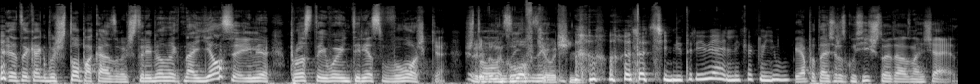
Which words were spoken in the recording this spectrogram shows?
Это как бы что показывает? Что ребенок наелся или просто его интерес в ложке? Что он ловкий очень. Это очень нетривиальный, как минимум. Я пытаюсь раскусить, что это означает.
